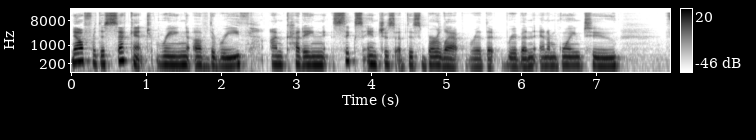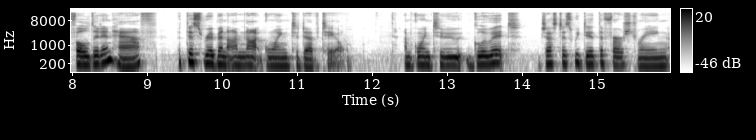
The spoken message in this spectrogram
Now for the second ring of the wreath, I'm cutting six inches of this burlap ribbon and I'm going to fold it in half, but this ribbon I'm not going to dovetail. I'm going to glue it just as we did the first ring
